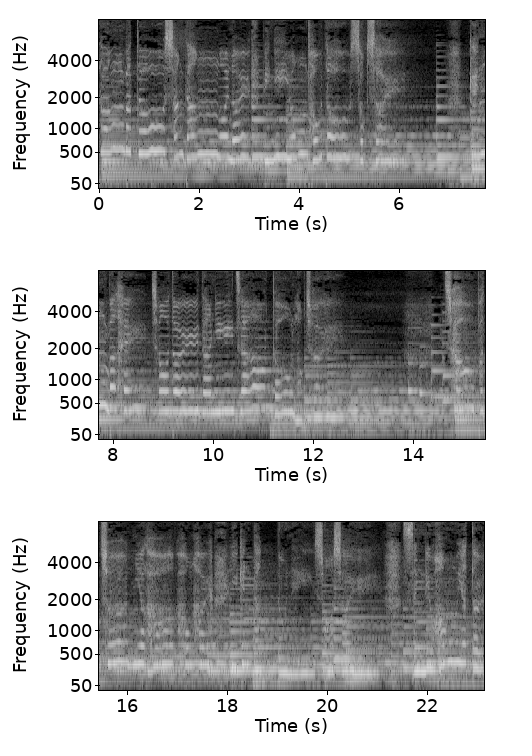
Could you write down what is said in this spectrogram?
等不到，想等爱侣，便已拥抱到熟睡。抽不出一刻空虚，已经得到你所需。成了好一对，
